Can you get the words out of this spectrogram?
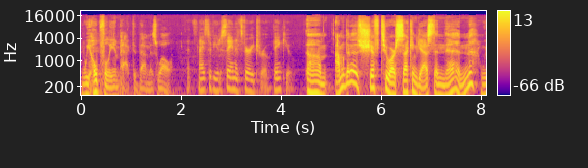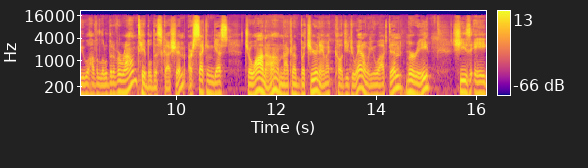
we hopefully impacted them as well. That's nice of you to say, and it's very true. Thank you. I'm going to shift to our second guest, and then we will have a little bit of a roundtable discussion. Our second guest, Joanna, I'm not going to butcher your name. I called you Joanna when you walked in. Marie. She's a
